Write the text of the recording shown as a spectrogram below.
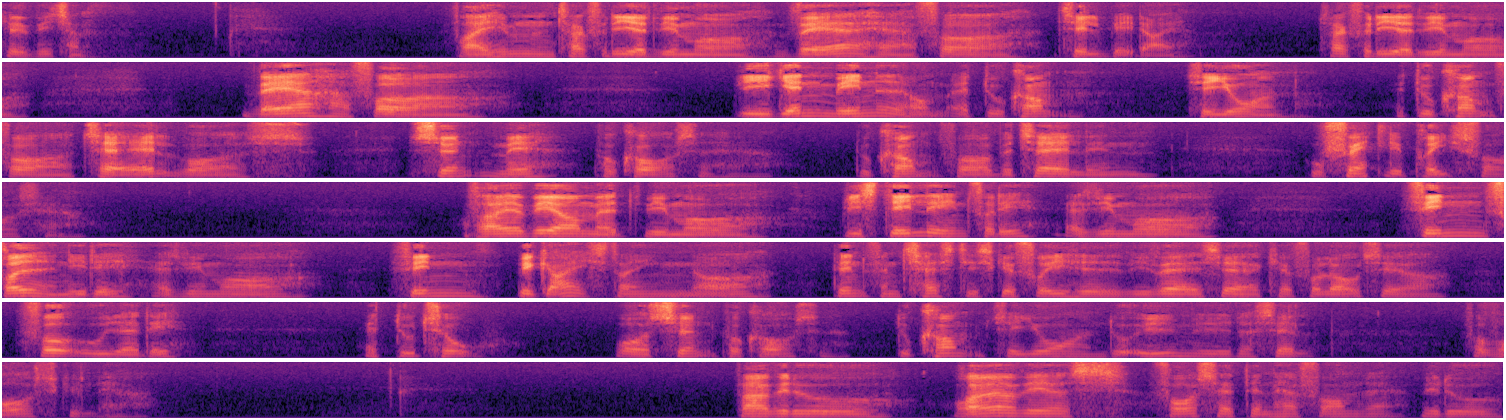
Skal vi bede sammen? Fra i himlen, tak fordi, at vi må være her for at tilbe dig. Tak fordi, at vi må være her for at blive igen mindet om, at du kom til jorden. At du kom for at tage al vores synd med på korset her. Du kom for at betale en ufattelig pris for os her. Og far, jeg beder om, at vi må blive stille ind for det. At vi må finde freden i det. At vi må finde begejstringen og den fantastiske frihed, vi hver især kan få lov til at få ud af det. At du tog vores synd på korset. Du kom til jorden. Du ydmygede dig selv for vores skyld her. Far, vil du røre ved os fortsat den her formiddag? Vil du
